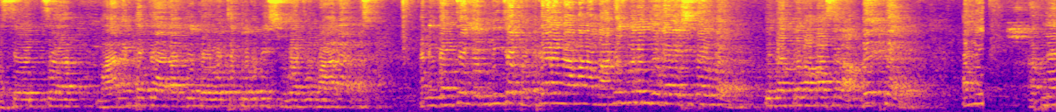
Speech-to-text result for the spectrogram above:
तसंच महाराष्ट्राच्या आराध्य दैवत छत्रपती शिवाजी महाराज आणि त्यांच्या यज्ञीच्या फटकाराने आम्हाला माणूस म्हणून जगायला शिकवलं ते डॉक्टर बाबासाहेब आंबेडकर. आणि आपले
